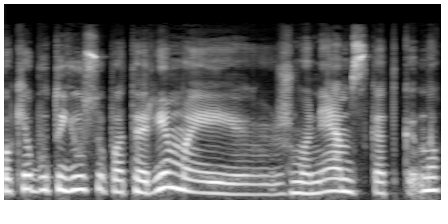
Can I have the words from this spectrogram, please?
kokie būtų jūsų patarimai žmonėms kad nu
